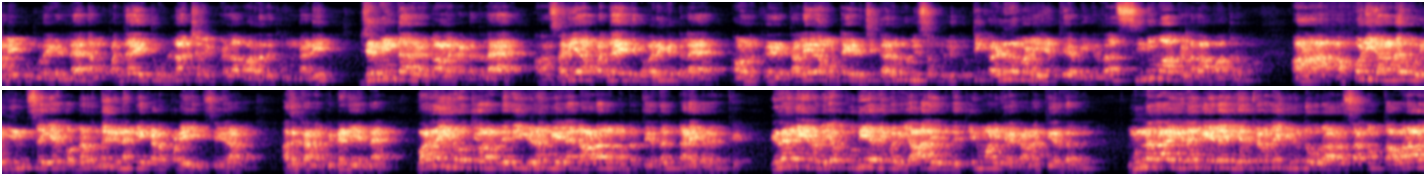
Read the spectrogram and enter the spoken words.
அமைப்பு முறைகள்ல நம்ம பஞ்சாயத்து உள்ளாட்சி அமைப்புகள்லாம் வர்றதுக்கு முன்னாடி ஜமீன்தார்கள் காலகட்டத்துல அவன் சரியா பஞ்சாயத்துக்கு வரி கட்டல அவனுக்கு தலையில மொட்டை அடிச்சு கரும்புள்ளி சம்புள்ளி குத்தி கழுதமலை ஏத்து அப்படிங்கறதெல்லாம் சினிமாக்கள்ல தான் பார்த்திருப்போம் ஆனா அப்படியான ஒரு இம்சையை தொடர்ந்து இலங்கை கடற்படை செய்கிறாங்க. அதுக்கான பின்னணி என்ன? வர இருபத்தி ஓராம் தேதி இலங்கையில நாடாளுமன்ற தேர்தல் நடைபெற இருக்கு இலங்கையினுடைய புதிய அதிபர் யார் என்பதை தீர்மானிக்கிறதுக்கான தேர்தல் முன்னதாக இலங்கையில ஏற்கனவே இருந்த ஒரு அரசாங்கம் தவறான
